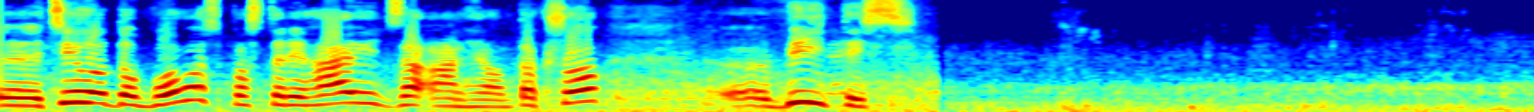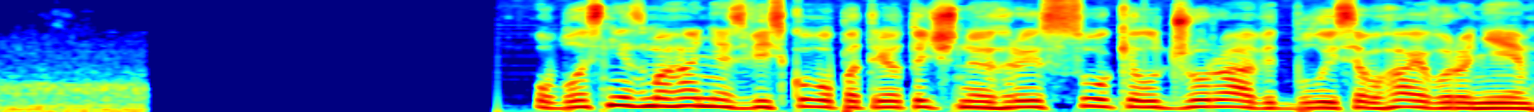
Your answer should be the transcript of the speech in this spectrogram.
е, цілодобово спостерігають за ангелом. Так що е, бійтесь. Обласні змагання з військово-патріотичної гри Сокіл Джура відбулися в Гайвороні.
